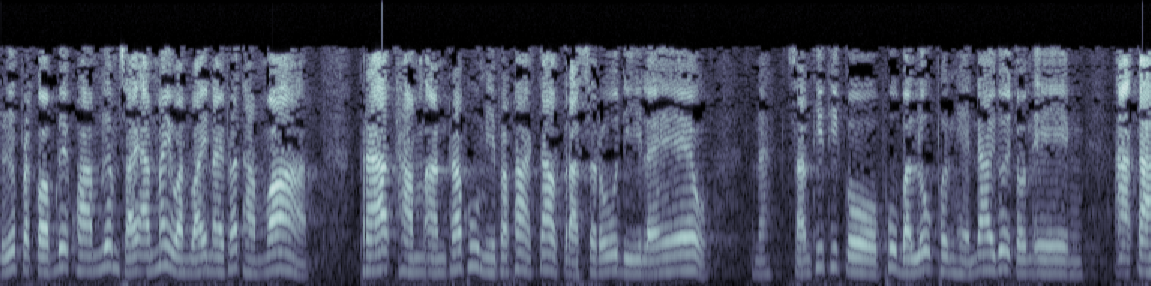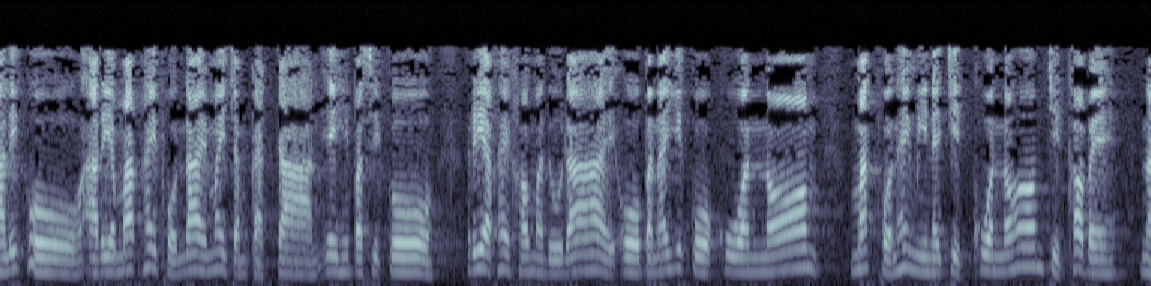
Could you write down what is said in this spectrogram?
หรือประกอบด้วยความเลื่อมใสอันไม่หวั่นไหวในพระธรรมว่า พระธรรมอันพระผู้มีพระภาคเจ้าตรัสรู้ดีแล้วนะสันทิทิโกผู้บรรลุเพึงเห็นได้ด้วยตนเองอากาลิโก อริยมรรคให้ผลได้ไม่จำกัดการ เอหิปัสสิโก เรียกให้เขามาดูได้ โอปนัยิโกควรน้อมมรรคผลให้มีในจิตควรน้อมจิตเข้าไปใน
